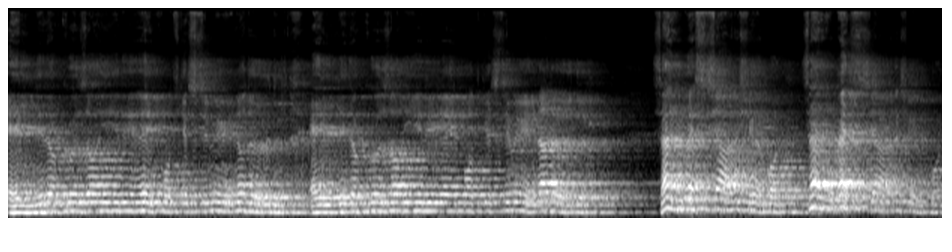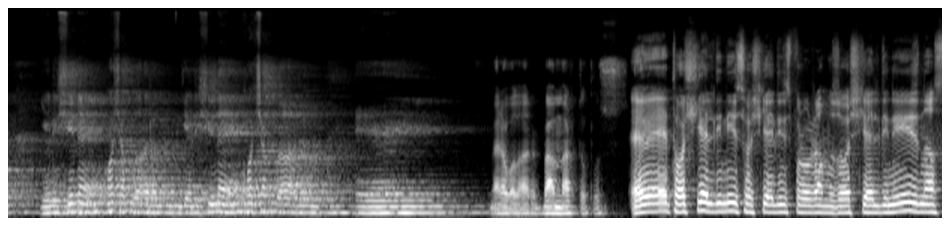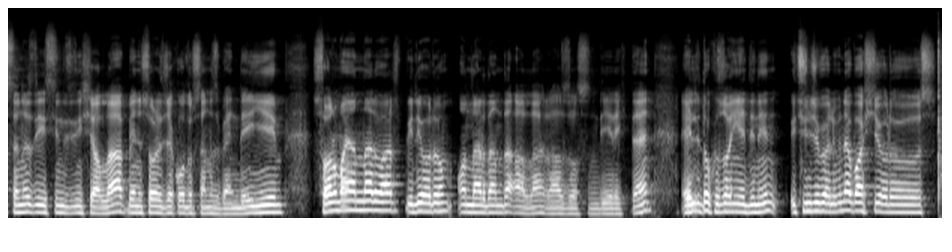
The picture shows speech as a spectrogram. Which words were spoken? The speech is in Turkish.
5917 hey podcastimin adıdır 5917 hey podcastimin adıdır Serbest çağrışım boy, serbest çağrışım boy Gelişine koçaklarım, gelişine koçaklarım ey Merhabalar, ben Mert Topuz. Evet, hoş geldiniz, hoş geldiniz programımıza, hoş geldiniz. Nasılsınız, iyisiniz inşallah. Beni soracak olursanız ben de iyiyim. Sormayanlar var, biliyorum. Onlardan da Allah razı olsun diyerekten. 5917'nin 3. bölümüne başlıyoruz.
